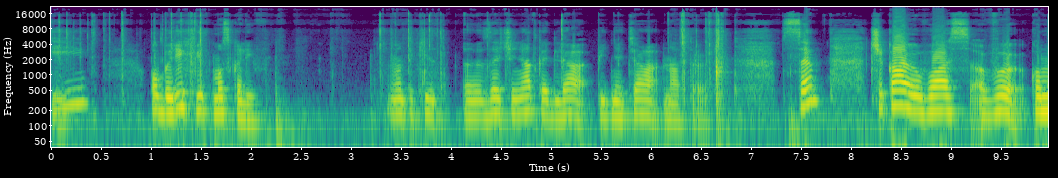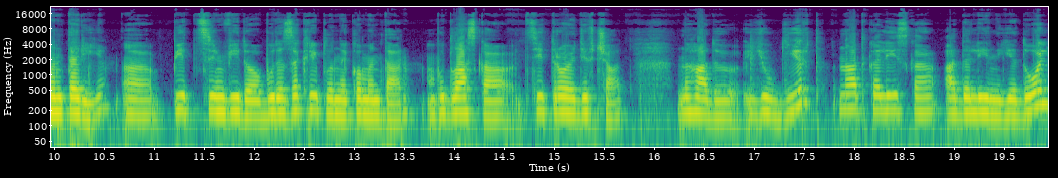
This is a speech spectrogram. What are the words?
і оберіг від москалів. Ось такі зайченятка для підняття настрою. Все. Чекаю вас в коментарі. Під цим відео буде закріплений коментар. Будь ласка, ці троє дівчат. Нагадую, Югірт, Натка Ліска, Адалін Єдоль,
